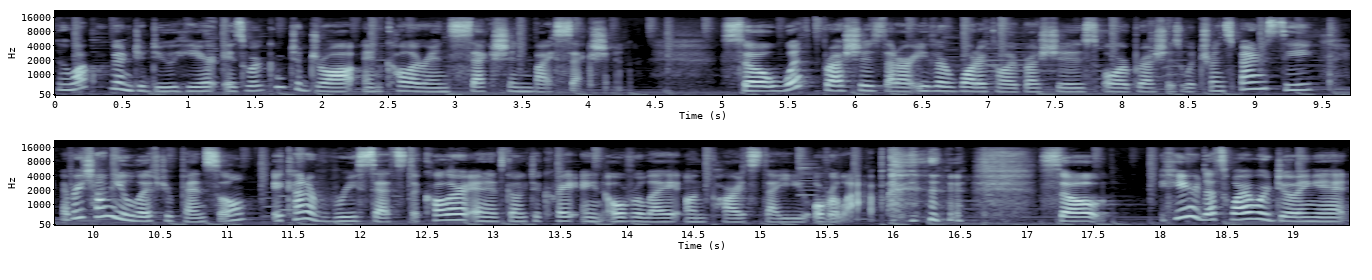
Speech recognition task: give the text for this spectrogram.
And what we're going to do here is we're going to draw and color in section by section. So with brushes that are either watercolor brushes or brushes with transparency, every time you lift your pencil, it kind of resets the color and it's going to create an overlay on parts that you overlap. so here, that's why we're doing it,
